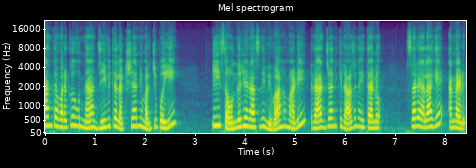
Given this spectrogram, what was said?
అంతవరకు ఉన్న జీవిత లక్ష్యాన్ని మర్చిపోయి ఈ సౌందర్యరాశిని వివాహమాడి రాజ్యానికి రాజునైతాను. సరే అలాగే అన్నాడు.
